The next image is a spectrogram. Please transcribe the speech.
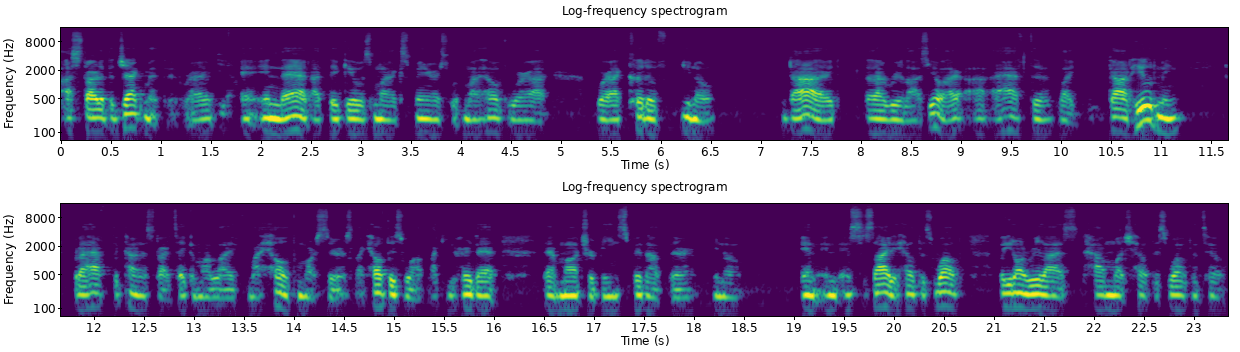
I started the Jack method, right? Yeah. And in that, I think it was my experience with my health where I where I could have, you know, died that I realized, yo, I I have to like God healed me, but I have to kind of start taking my life, my health more serious. Like health is wealth. Like you heard that that mantra being spit out there, you know, in, in, in society, health is wealth, but you don't realize how much health is wealth until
